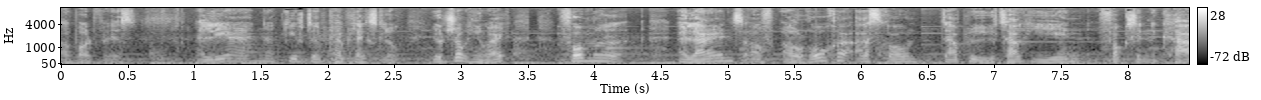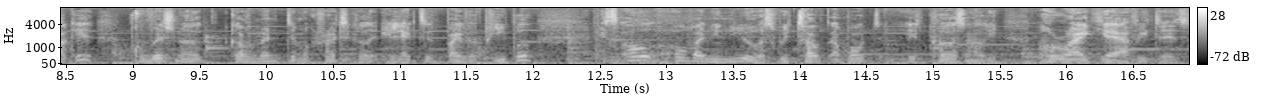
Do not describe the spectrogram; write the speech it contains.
about this. Eliana gives a perplexed look. You're joking, right? Former alliance of Aurora, Asraun, Wutaki, Yen, Foxkin, and Kage, provisional government democratically elected by the people. It's all over in the news. We talked about it personally. Alright, yeah, we did.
